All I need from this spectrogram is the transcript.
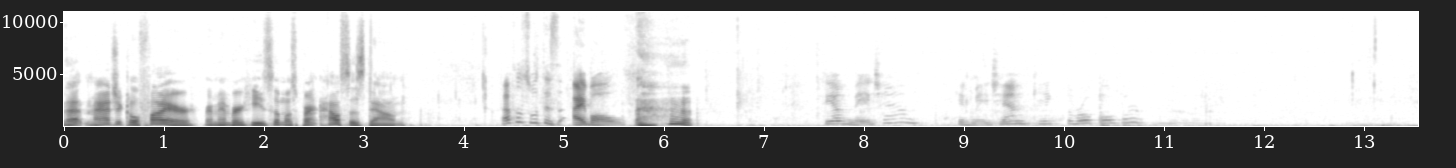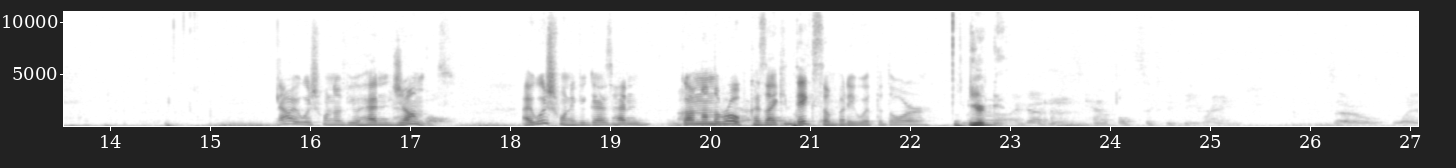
That magical fire. Remember, he's almost burnt houses down. That was with his eyeballs. Do you have Mage Hand? Could Mage Hand take the rope over? Now I wish one of you hadn't jumped. I wish one of you guys hadn't gone on the rope because I can take somebody with the door. You're No, I. Catapult 60 feet range. So when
